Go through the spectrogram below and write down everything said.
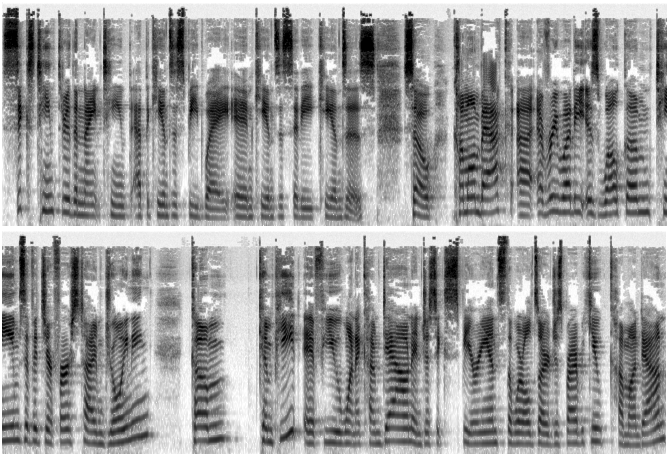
16th through the 19th at the Kansas Speedway in Kansas City, Kansas. So come on back. Uh, everybody is welcome. Teams, if it's your first time joining, come compete. If you want to come down and just experience the world's largest barbecue, come on down.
